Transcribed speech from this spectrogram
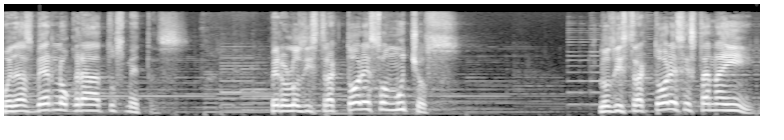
puedas ver logradas tus metas. Pero los distractores son muchos. Los distractores están ahí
